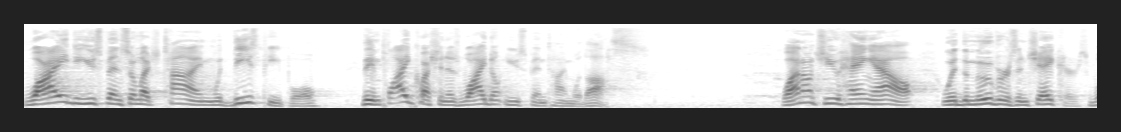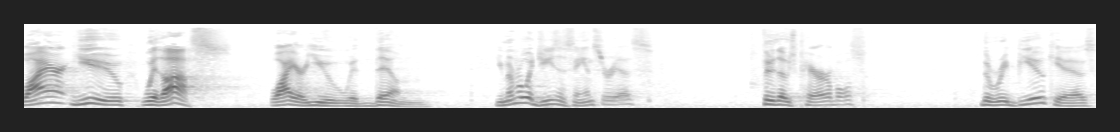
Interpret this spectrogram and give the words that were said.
why do you spend so much time with these people? The implied question is why don't you spend time with us? Why don't you hang out with the movers and shakers? Why aren't you with us? Why are you with them? You remember what Jesus' answer is through those parables? The rebuke is,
